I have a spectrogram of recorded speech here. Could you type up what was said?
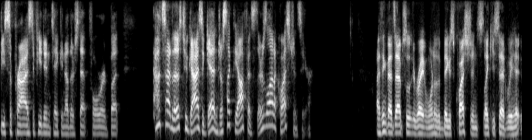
be surprised if he didn't take another step forward. But outside of those two guys, again, just like the offense, there's a lot of questions here. I think that's absolutely right. One of the biggest questions, like you said, we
